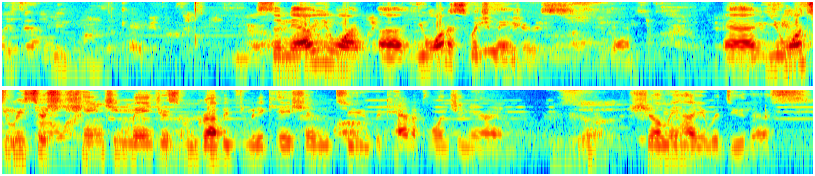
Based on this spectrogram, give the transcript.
There's definitely ones that So now you want uh, you want to switch majors. Okay. Uh, you want to research changing majors from graphic communication to mechanical engineering. Mhm. Show me how you would do this.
